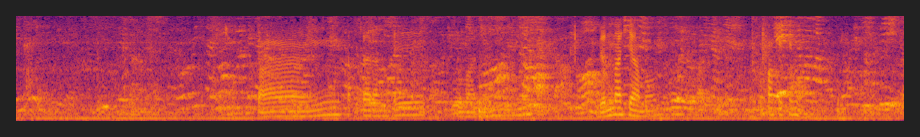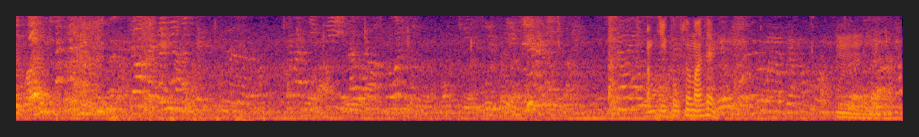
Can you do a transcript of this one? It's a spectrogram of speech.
적 당히 짭짤한데 그 맛은 면 맛이야 뭐 똑같겠지 뭐. 아무튼 이 국수 맛은 음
